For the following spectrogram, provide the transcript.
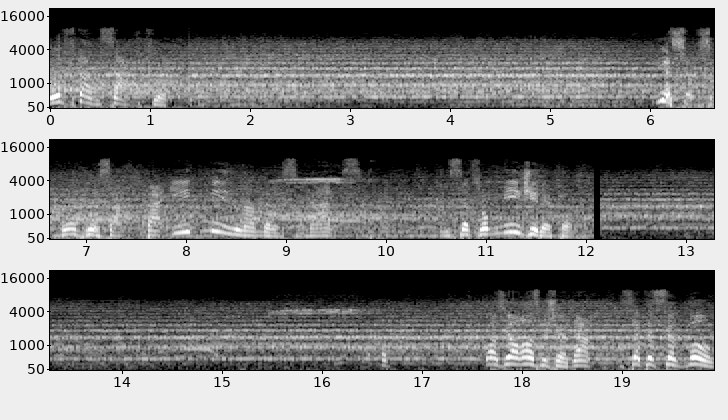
گفتم سخت شد. یه سرویس خوب رو سخت بعید می‌دونم برسه نرسه این ست رو می‌گیره کنه خب بازی آغاز میشه در ست سوم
